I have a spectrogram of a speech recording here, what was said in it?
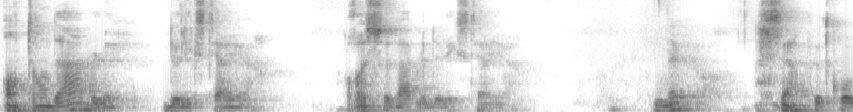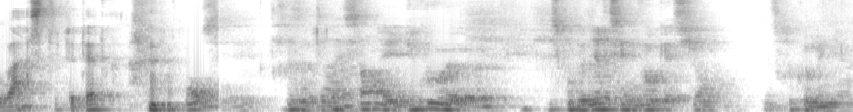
entendable de l'extérieur, recevable de l'extérieur. D'accord. C'est un peu trop vaste, peut-être. Bon, c'est très intéressant. Et du coup, euh, est-ce qu'on peut dire que c'est une vocation d'être comédien?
